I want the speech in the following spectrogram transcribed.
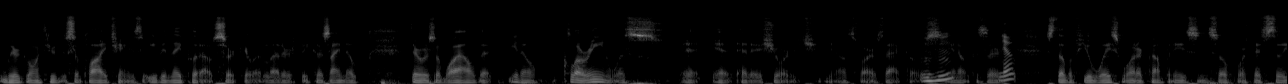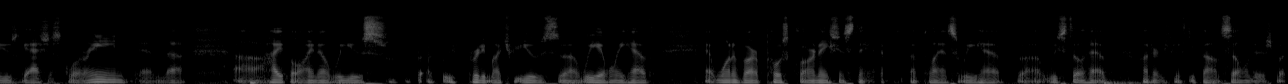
we are going through the supply chains, even they put out circular letters because I know there was a while that you know chlorine was at, at, at a shortage, you know, as far as that goes, you know, because there's Yep. still a few wastewater companies and so forth that still use gaseous chlorine and uh, uh, hypo. I know we use, we pretty much use. Uh, we only have at one of our post chlorination uh, plants. We have uh, we still have 150 pound cylinders, but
